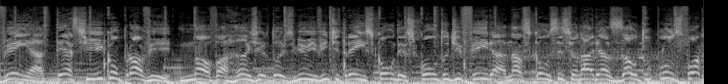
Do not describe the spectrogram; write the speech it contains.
Venha, teste e comprove. Nova Ranger 2023 com desconto de feira nas concessionárias Auto Plus Ford.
